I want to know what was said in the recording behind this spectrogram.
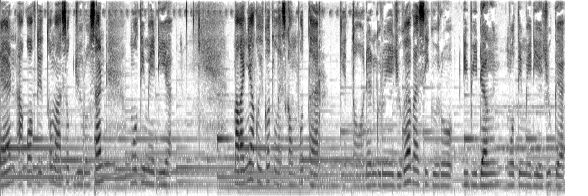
Dan aku waktu itu masuk jurusan multimedia makanya aku ikut les komputer dan gurunya juga masih guru di bidang multimedia juga.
